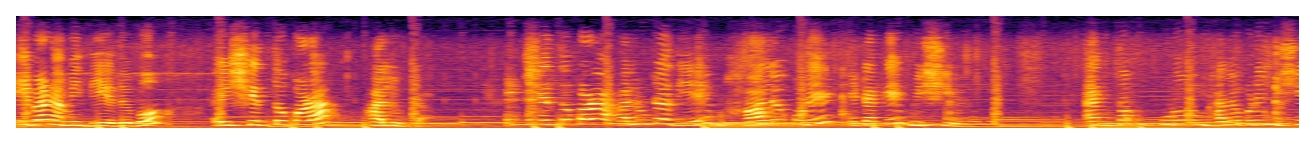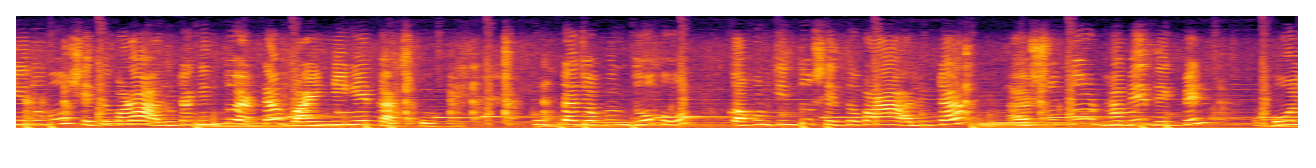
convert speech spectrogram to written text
এবার আমি দিয়ে দেব এই সেদ্ধ করা আলুটা। সেদ্ধ করা আলুটা দিয়ে ভালো করে এটাকে মিশিয়ে নেব। একদম পুরো ভালো করে মিশিয়ে দেবো। সেদ্ধ করা আলুটা কিন্তু একটা বাইন্ডিং এর কাজ করবে। পুরটা যখন দেবো, তখন কিন্তু সেদ্ধ করা আলুটা সুন্দরভাবে দেখবেন গোল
